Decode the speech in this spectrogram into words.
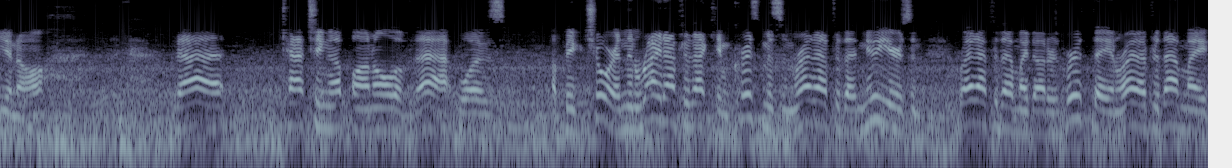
you know, that catching up on all of that was a big chore. And then right after that came Christmas, and right after that New Year's, and right after that my daughter's birthday, and right after that my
